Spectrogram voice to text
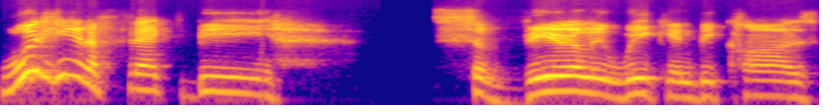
Would he, in effect, be severely weakened because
